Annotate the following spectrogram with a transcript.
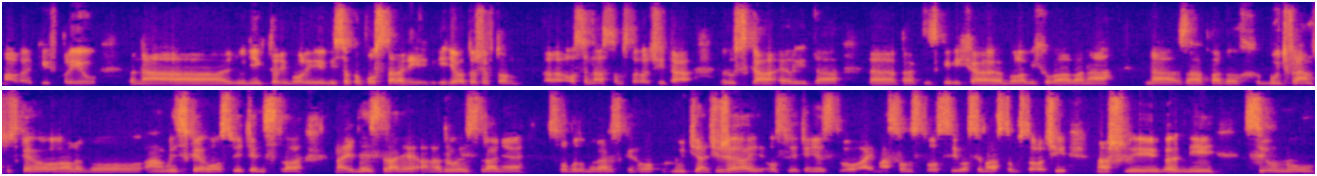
mal veľký vplyv na ľudí, ktorí boli vysoko postavení. Ide o to, že v tom 18. Eh, storočí tá ruská elita prakticky bola vychovávaná na základoch buď francúzského alebo anglického osvietenstva na jednej strane a na druhej strane slobodomurárskeho hnutia. Čiže aj osvietenectvo, aj masonstvo si v 18. storočí našli veľmi silnú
